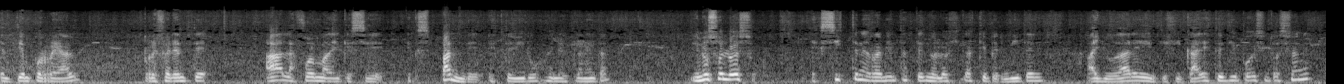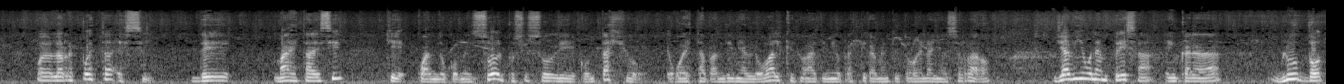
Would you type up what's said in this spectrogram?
en tiempo real referente a la forma de que se expande este virus en el planeta. Y no solo eso, existen herramientas tecnológicas que permiten ayudar a identificar este tipo de situaciones. Bueno, la respuesta es sí. De más está decir que cuando comenzó el proceso de contagio o esta pandemia global que nos ha tenido prácticamente todo el año encerrado, ya había una empresa en Canadá, Blue Dot,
